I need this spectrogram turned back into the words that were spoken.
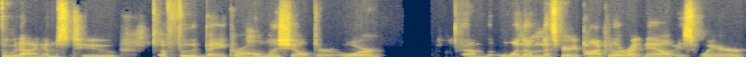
food items to a food bank or a homeless shelter. Or um, one of them that's very popular right now is where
